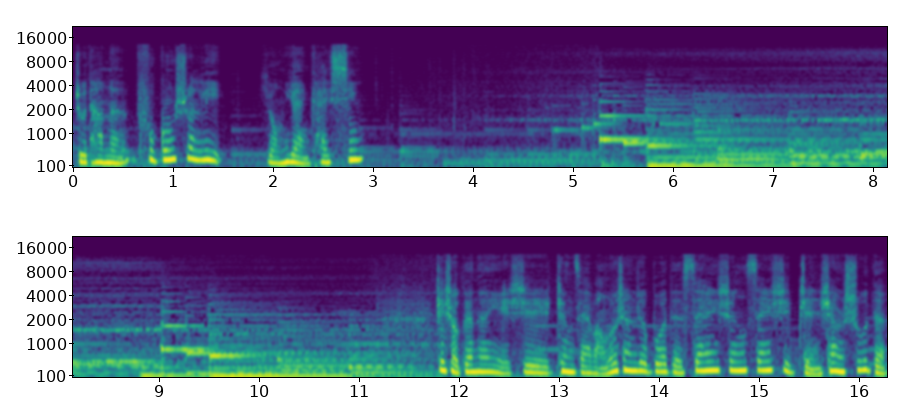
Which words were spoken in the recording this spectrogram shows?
祝他们复工顺利，永远开心。这首歌呢，也是正在网络上热播的《三生三世枕上书》的。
